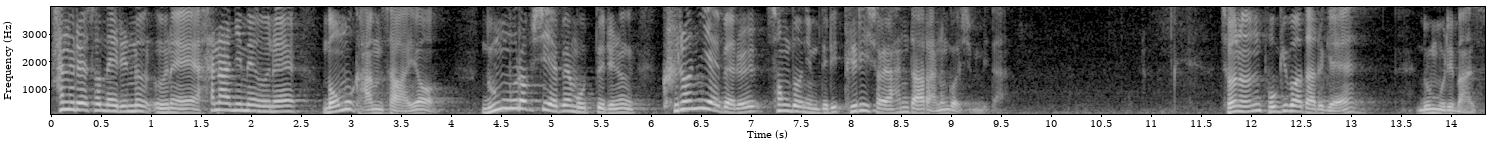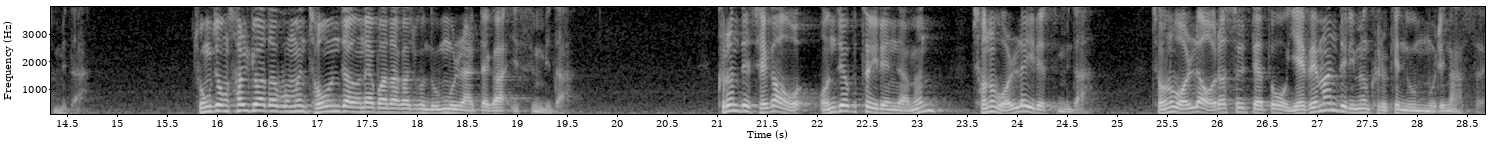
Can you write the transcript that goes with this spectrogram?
하늘에서 내리는 은혜, 하나님의 은혜 너무 감사하여 눈물 없이 예배 못 드리는 그런 예배를 성도님들이 드리셔야 한다라는 것입니다. 저는 보기와 다르게 눈물이 많습니다. 종종 설교하다 보면 저 혼자 은혜 받아가지고 눈물 날 때가 있습니다. 그런데 제가 어, 언제부터 이랬냐면 저는 원래 이랬습니다. 저는 원래 어렸을 때도 예배만 드리면 그렇게 눈물이 났어요.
